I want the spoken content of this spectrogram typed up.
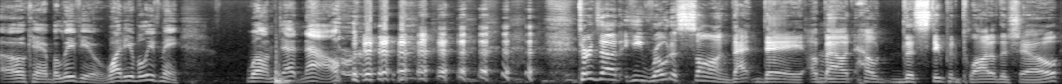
Okay, I believe you. Why do you believe me? Well, I'm dead now. Turns out he wrote a song that day about how the stupid plot of the show,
